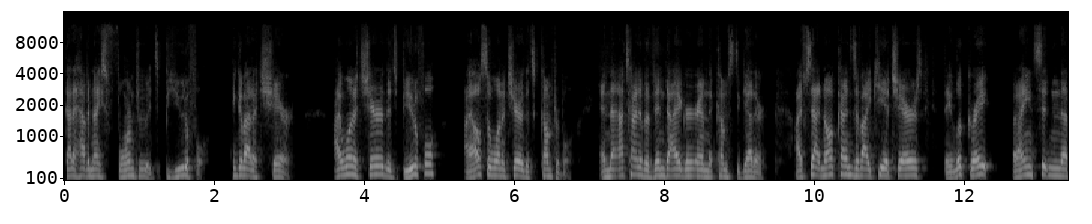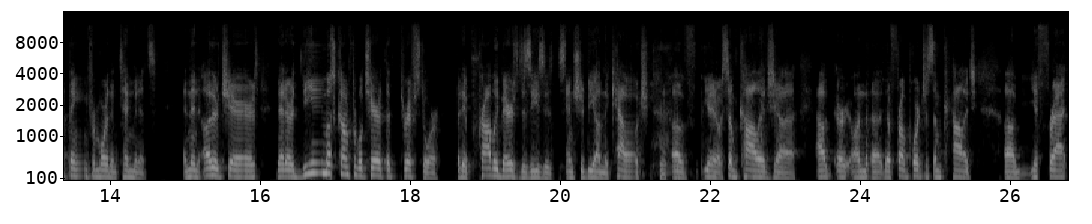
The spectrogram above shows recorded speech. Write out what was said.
got to have a nice form to it. It's beautiful. Think about a chair. I want a chair that's beautiful. I also want a chair that's comfortable. And that's kind of a Venn diagram that comes together. I've sat in all kinds of IKEA chairs. They look great, but I ain't sitting in that thing for more than 10 minutes. And then other chairs that are the most comfortable chair at the thrift store, but it probably bears diseases and should be on the couch of you know some college uh, out or on the, the front porch of some college um, you know, frat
